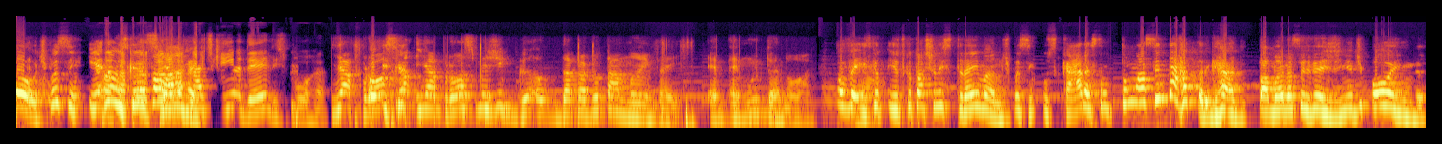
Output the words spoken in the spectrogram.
Pô, tipo assim, e, não, tá isso que eu ia falar, velho. casquinha deles, porra. E a próxima, e a próxima é gigante, dá pra ver o tamanho, velho. É, é muito enorme. Ô, velho, isso, isso, que eu tô achando estranho, mano. Tipo assim, os caras estão tão lá sentados, tá ligado? Tomando a cervejinha de boa ainda.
